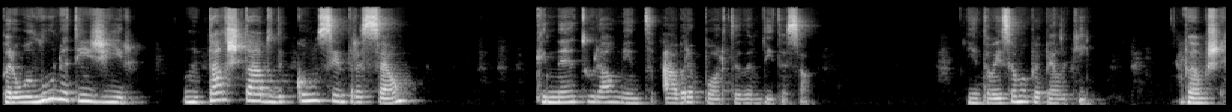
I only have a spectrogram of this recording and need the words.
para o aluno atingir um tal estado de concentração que naturalmente abre a porta da meditação. E então esse é o meu papel aqui. Vamos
